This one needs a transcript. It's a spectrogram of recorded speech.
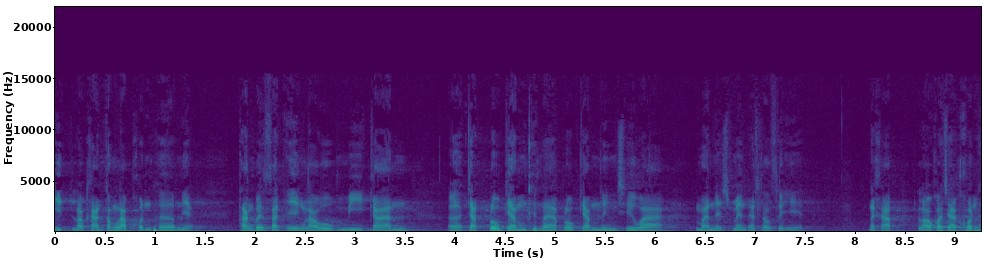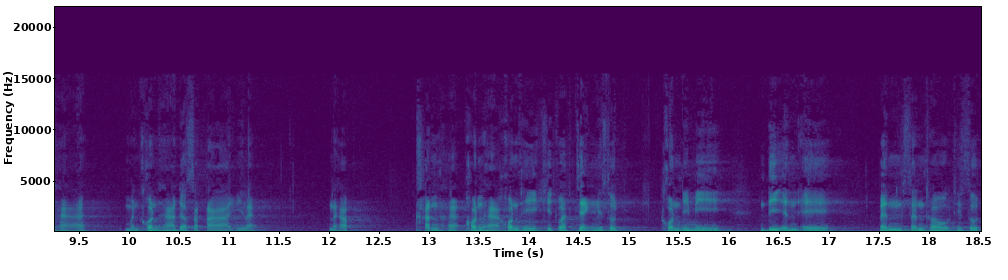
กิจแล้วการต้องรับคนเพิ่มเนี่ยทางบริษัทเองเรามีการจัดโปรแกรมขึ้นมาโปรแกรมหนึ่งชื่อว่า Management Associate นะครับเราก็จะค้นหาเหมือนค้นหาเดอะสตาร์อย่างนี้แหละนะครับค้นหาค้นหาคนที่คิดว่าเจ๋งที่สุด คนที่มี DNA เป็นเซ็นทรัลที่สุด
